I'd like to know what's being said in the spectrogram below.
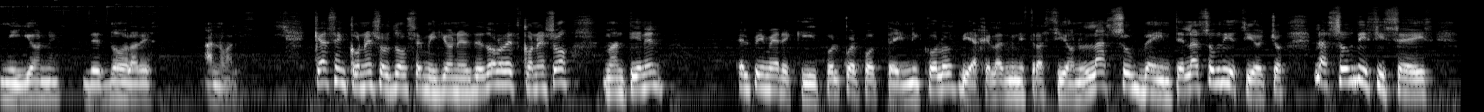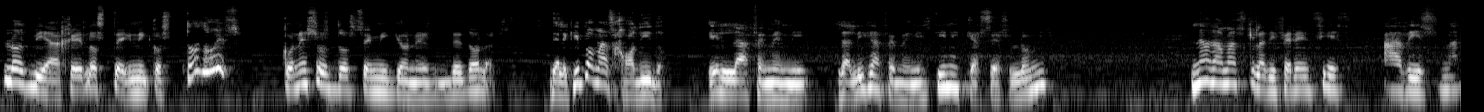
millones de dólares anuales. ¿Qué hacen con esos 12 millones de dólares? Con eso mantienen el primer equipo, el cuerpo técnico, los viajes, la administración, la sub-20, la sub-18, la sub-16, los viajes, los técnicos, todo eso, con esos 12 millones de dólares. Del equipo más jodido, en la femenil, la liga femenil tiene que hacer lo mismo. Nada más que la diferencia es abismal.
